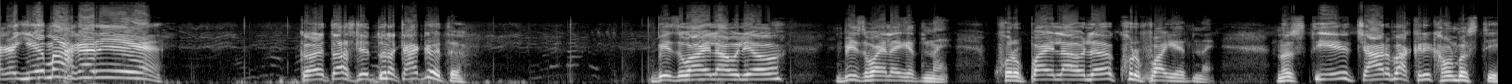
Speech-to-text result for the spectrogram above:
अगं ये महागारी कळत असले तुला काय कळतं? भिजवाय लावली भिजवायला येत नाही. खुरपाय लावलं खुरपा येत नाही. नुसती चार भाकरी खाऊन बसते.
